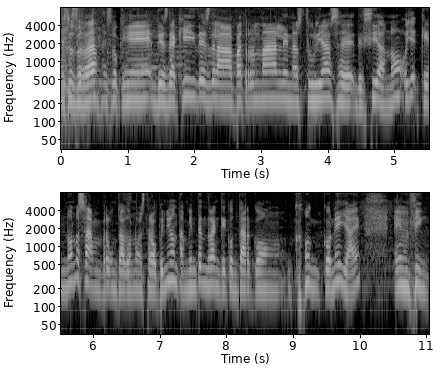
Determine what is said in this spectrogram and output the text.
Eso es verdad, es lo que desde aquí, desde la patronal en Asturias, eh, decían, ¿no? Oye, que no nos han preguntado nuestra opinión, también tendrán que contar con, con, con ella, ¿eh? En fin,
